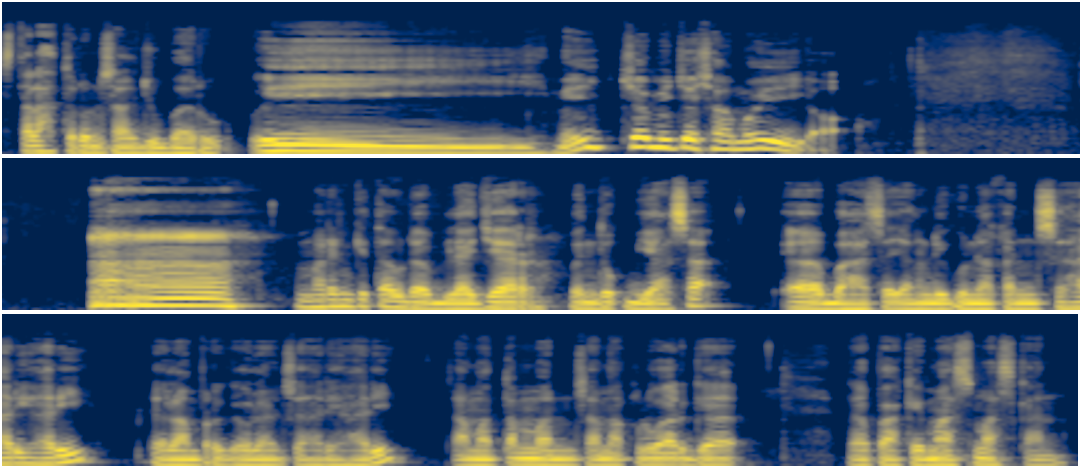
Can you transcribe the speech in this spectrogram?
Setelah turun salju baru wih meja meja sama ya. Kemarin kita udah belajar bentuk biasa eh, bahasa yang digunakan sehari-hari dalam pergaulan sehari-hari sama teman sama keluarga. Nggak pakai mas-mas kan?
